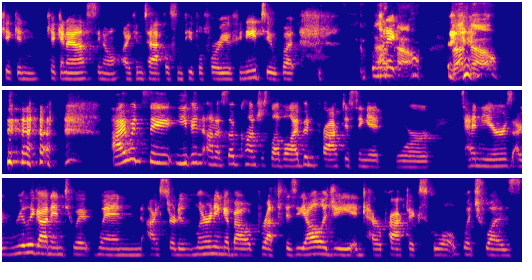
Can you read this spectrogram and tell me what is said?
kicking kicking ass, you know, I can tackle some people for you if you need to. But when it, now. Not now. I would say, even on a subconscious level, I've been practicing it for 10 years. I really got into it when I started learning about breath physiology in chiropractic school, which was,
